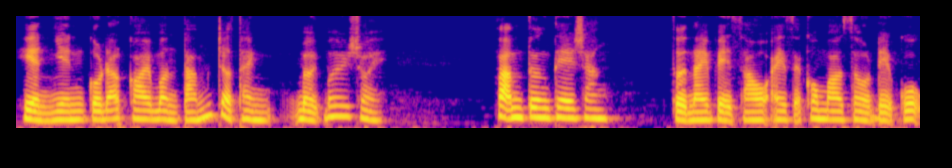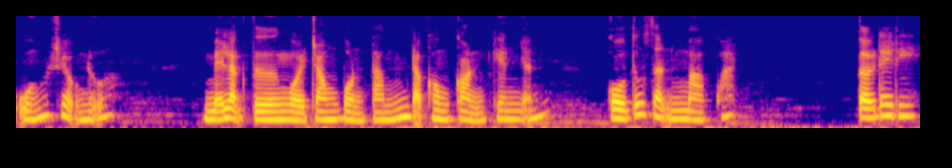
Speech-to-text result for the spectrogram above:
Hiển nhiên cô đã coi bồn tắm trở thành bể bơi rồi. Phạm Tương thề rằng, từ nay về sau anh sẽ không bao giờ để cô uống rượu nữa. Mễ Lạc Tư ngồi trong bồn tắm đã không còn kiên nhẫn. Cô tức giận mà quát. Tới đây đi.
